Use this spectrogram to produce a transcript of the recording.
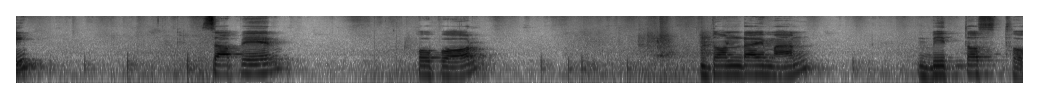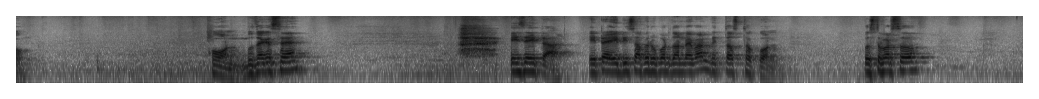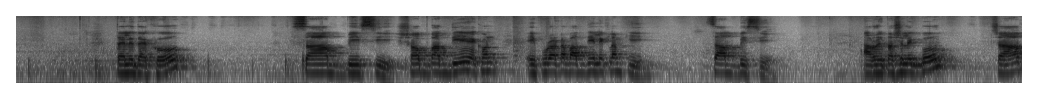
চাপের ওপর দণ্ডায়মান বৃত্তস্থ কোণ, বুঝা গেছে? এই যে এটা এটা এডি চাপের উপর দণ্ডায়মান বৃত্তস্থ কোণ, বুঝতে পারছ? তাহলে দেখো চাপ বিসি সব বাদ দিয়ে এখন এই পুরাটা বাদ দিয়ে লিখলাম কি? চাপ বিসি আর ওই পাশে লিখব চাপ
